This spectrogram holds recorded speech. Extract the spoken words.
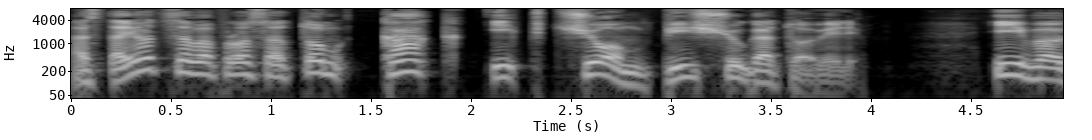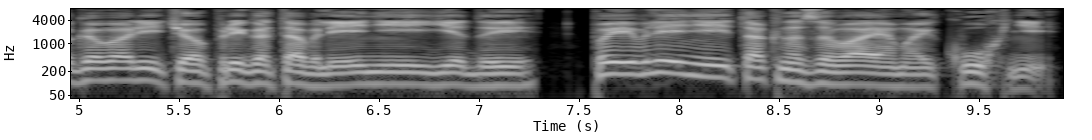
остается вопрос о том, как и в чем пищу готовили. Ибо говорить о приготовлении еды, появлении так называемой кухни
